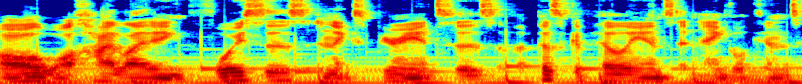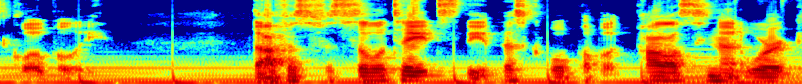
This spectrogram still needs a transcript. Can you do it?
all while highlighting voices and experiences of Episcopalians and Anglicans globally. The office facilitates the Episcopal Public Policy Network,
